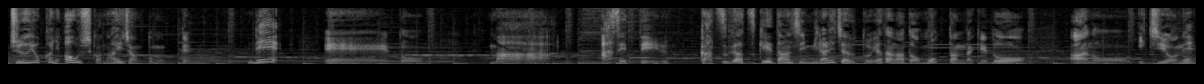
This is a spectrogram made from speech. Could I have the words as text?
14日に会うしかないじゃんと思って。で、えーと、まあ、焦っている。ガツガツ系男子見られちゃうと嫌だなと思ったんだけど、あの、一応ね、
